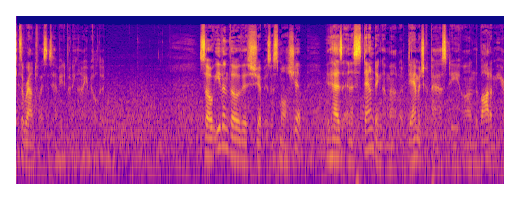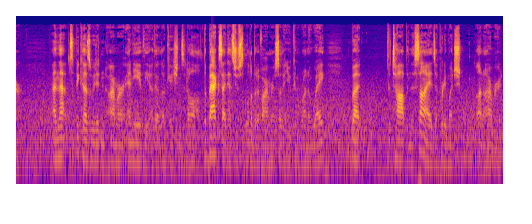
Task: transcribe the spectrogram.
It's around twice as heavy, depending on how you build it. So even though this ship is a small ship, it has an astounding amount of damage capacity on the bottom here. And that's because we didn't armor any of the other locations at all. The backside has just a little bit of armor so that you can run away, but the top and the sides are pretty much unarmored.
